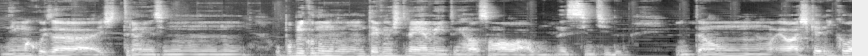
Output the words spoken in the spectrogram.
nenhuma coisa estranha, assim. não- não- o público não, não teve um estranhamento em relação ao álbum, nesse sentido. Então, eu acho que a Nicola,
